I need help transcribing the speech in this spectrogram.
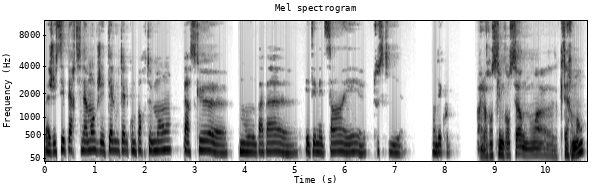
Bah, Je sais pertinemment que j'ai tel ou tel comportement parce que euh, mon papa était médecin et tout ce qui découle. Alors en ce qui me concerne, moi, clairement,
